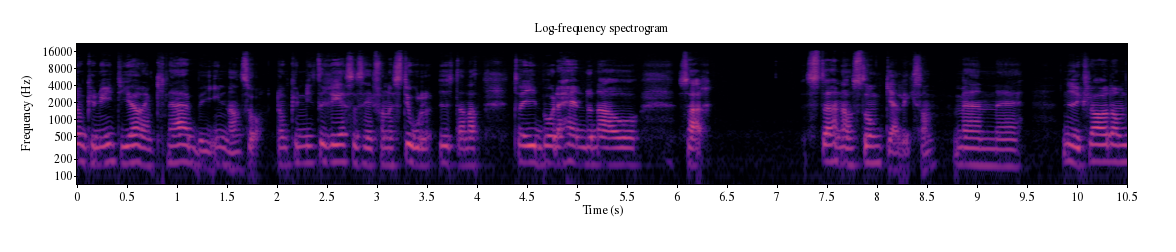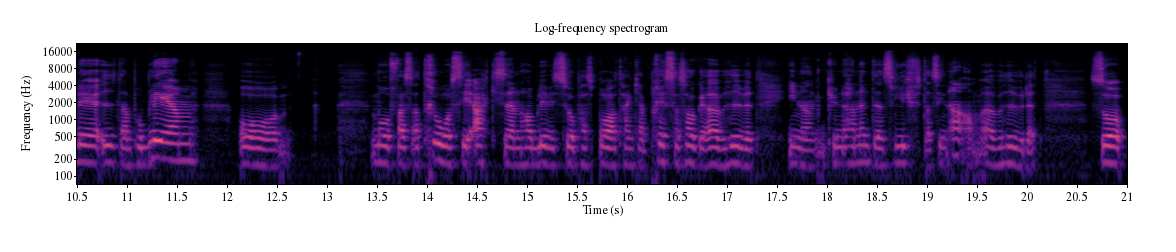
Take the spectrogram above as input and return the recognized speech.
de kunde ju inte göra en knäböj innan så. De kunde inte resa sig från en stol utan att ta i båda händerna och så här stöna och stånka liksom. Men eh, nu klarar de det utan problem och morfars artros i axeln har blivit så pass bra att han kan pressa saker över huvudet. Innan kunde han inte ens lyfta sin arm över huvudet. Så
